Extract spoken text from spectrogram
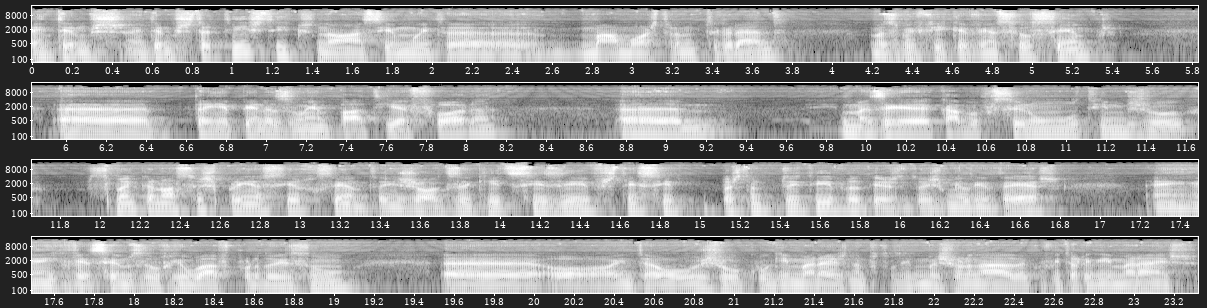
em termos, em termos estatísticos, não há assim muita uma amostra muito grande, mas o Benfica venceu sempre. Uh, tem apenas um empate e é fora, uh, mas é, acaba por ser um último jogo se bem que a nossa experiência recente em jogos aqui decisivos tem sido bastante positiva, desde 2010, em, em que vencemos o Rio Ave por 2-1, uh, eh, ou então o jogo com o Guimarães na última jornada, com o Vitória Guimarães,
